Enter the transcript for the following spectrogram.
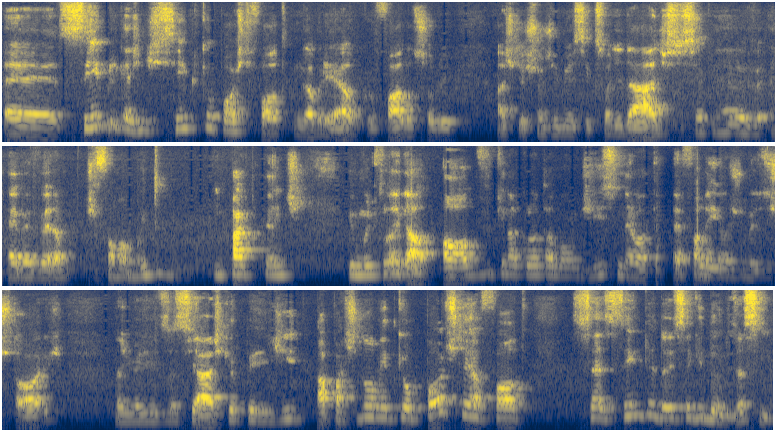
É, sempre que a gente, sempre que eu posto foto com o Gabriel, que eu falo sobre as questões de minha sexualidade, isso sempre reverbera de forma muito impactante e muito legal. Óbvio que na contramão disso, né, eu até falei nos meus stories, nas minhas redes sociais, que eu perdi, a partir do momento que eu postei a foto, 62 seguidores. Assim,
